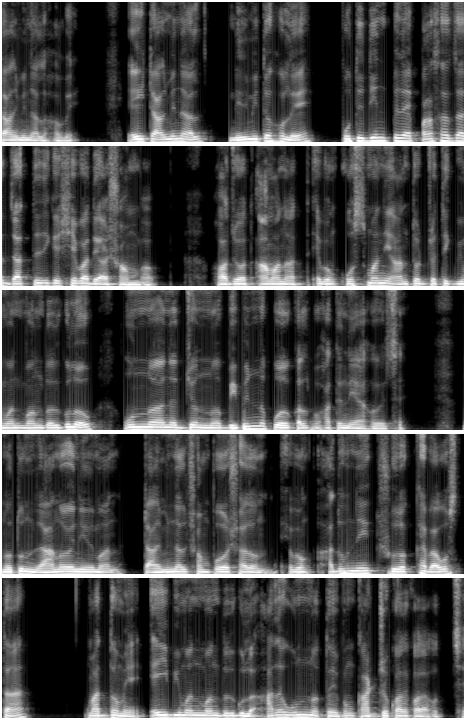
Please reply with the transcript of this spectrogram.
টার্মিনাল হবে। এই টার্মিনাল নির্মিত হলে প্রতিদিন প্রায় পাঁচ হাজার যাত্রীকে সেবা দেওয়া সম্ভব। হজরত আমানাত এবং ওসমানী আন্তর্জাতিক বিমানবন্দরগুলোও উন্নয়নের জন্য বিভিন্ন প্রকল্প হাতে নেওয়া হয়েছে। নতুন রানওয়ে নির্মাণ, টার্মিনাল সম্প্রসারণ এবং আধুনিক সুরক্ষা ব্যবস্থা মাধ্যমে এই বিমানবন্দরগুলো আরও উন্নত এবং কার্যকর করা হচ্ছে।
